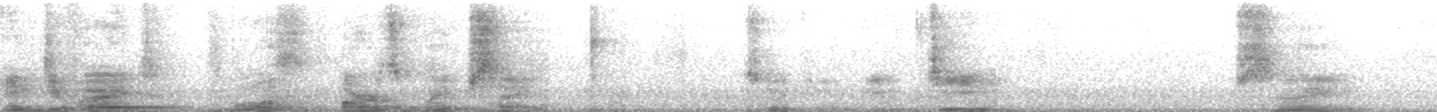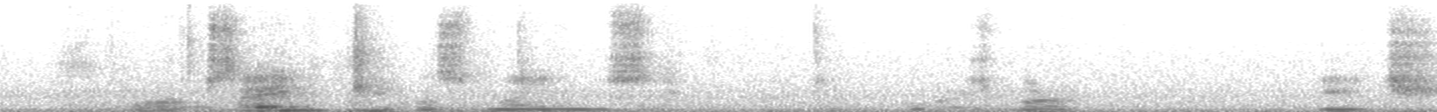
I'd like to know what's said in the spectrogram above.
and divide both parts by psi. So it will be d psi for psi equals minus over h bar h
